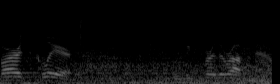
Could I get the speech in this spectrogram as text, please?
far, it's clear. Moving further up now.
